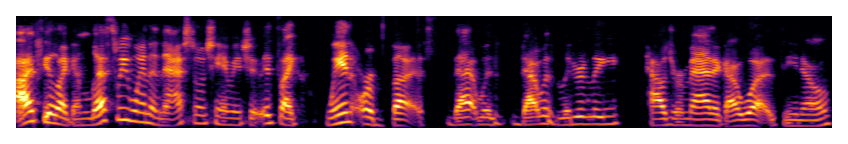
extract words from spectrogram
I feel like unless we win a national championship, it's like win or bust. That was that was literally how dramatic I was, you know.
